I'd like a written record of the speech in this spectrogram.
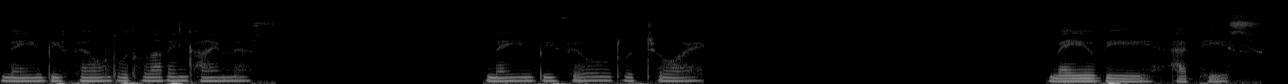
May you be filled with loving kindness May you be filled with joy. May you be at peace.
